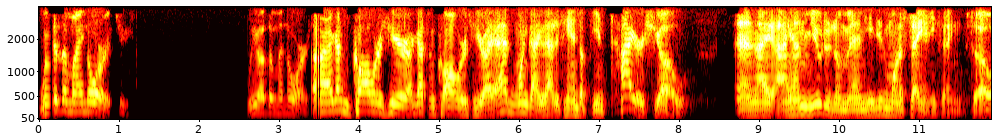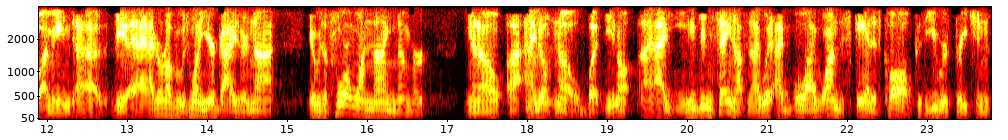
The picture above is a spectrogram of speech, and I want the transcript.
we're the minority. We are the minority. All right, I got some callers here. I got some callers here. I had one guy who had his hand up the entire show, and I, I unmuted him, and he didn't want to say anything. So, I mean, uh, I don't know if it was one of your guys or not. It was a 419 number. You know, I, I don't know, but you know, I, I he didn't say nothing. I would, I, well, I wanted to scan his call because you were preaching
